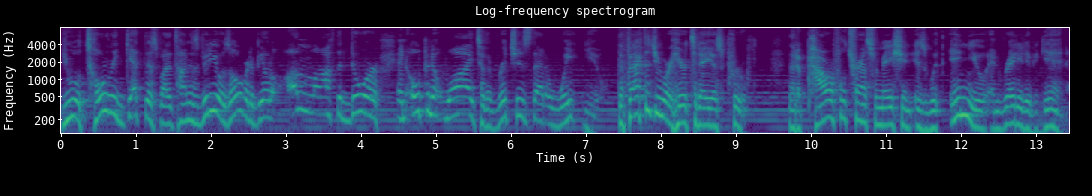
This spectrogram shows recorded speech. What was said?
You will totally get this by the time this video is over to be able to unlock the door and open it wide to the riches that await you. The fact that you are here today is proof that a powerful transformation is within you and ready to begin.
